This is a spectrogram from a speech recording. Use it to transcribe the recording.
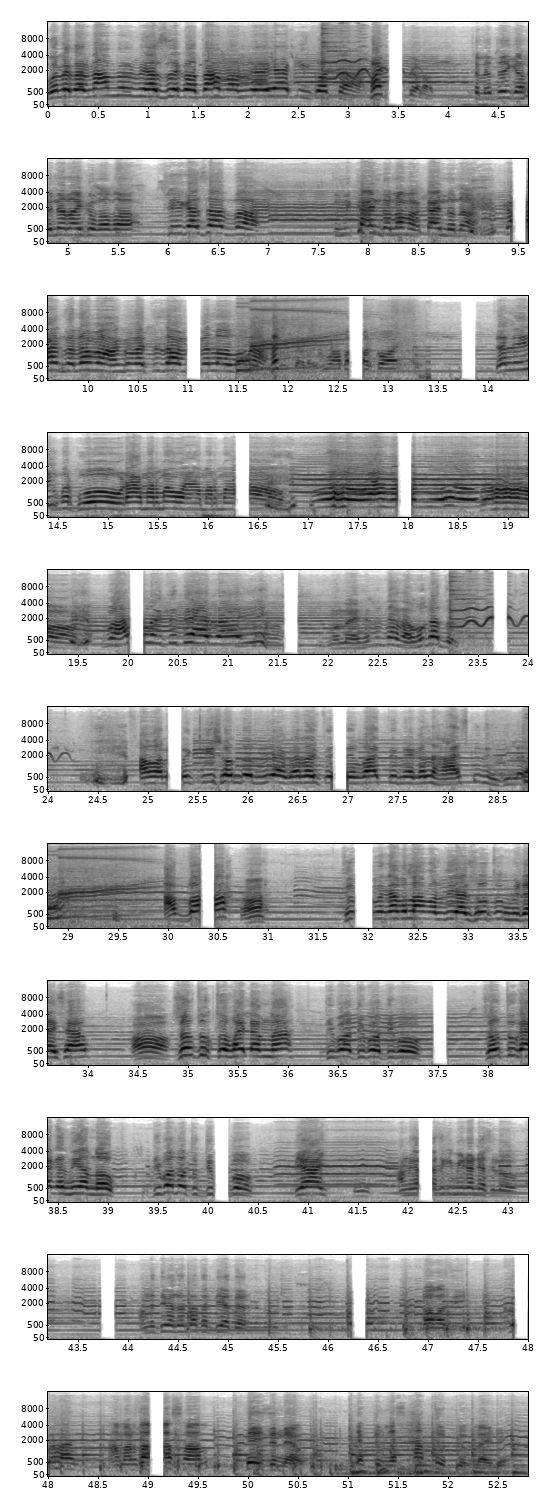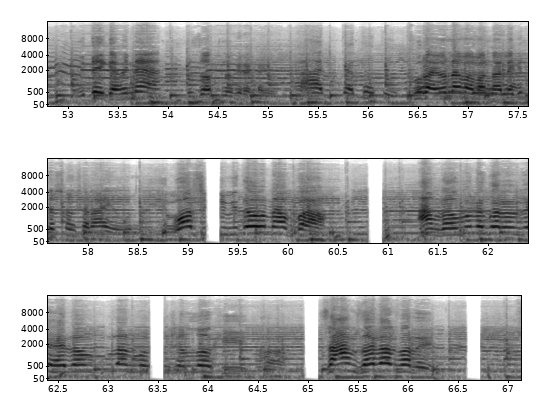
মনে করেন আপনার মেয়ে আছে কথা আমার মেয়ে একই কথা। ছেলে দেখে হইলে রাখো বাবা। ঠিক আছে আব্বা। তুমি কাইন্দ না মা কাইন্দ না। কান্দো না মা আঙ্গু বাইতে ঝামেলা হব না। আবার কয়। তাহলে তোমার বউ ওরা আমার মা হয় আমার মা। ও আমার ভালো হইতে দেয়া যায় মনে হয় দাদা হোকা তো। আমার কি সুন্দর বিয়া করাইছে বাচ্চা নিয়ে গেলে হাস করে দিলাম আব্বা হ্যাঁ? তুমি না বলো আমার বিয়া যৌতুক মিটাইছাও? হ্যাঁ। যৌতুক তো পাইলাম না। দিব দিব দিব। যৌতুক আগে নিয়ে নাও। দিব যৌতুক দিব। বিয়াই আপনার কাছে কি মিটা নিয়েছিল আপনি দিবা দেন তাড়াতাড়ি দিয়ে দেন। বাবাজি আমার যা আসাল এই যে নেও। একটু প্লাস সাত টুকলা এটা তুমি দেখে হয় না যত্ন করে খাইও। আচ্ছা তো না বাবা নাহলে কিন্তু সংসার আয়ও না। অসুবিধাও না আব্বা আমরা মনে করেন যে হেরম পুরান বংশের লোকই। জান যাবার পরে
